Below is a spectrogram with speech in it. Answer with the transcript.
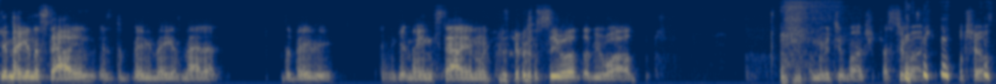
Get Megan Thee Stallion. Is the, maybe Megan's mad at DaBaby, and get Megan Thee Stallion with to see what that'd be wild. or maybe too much. That's too much. I'll chill.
